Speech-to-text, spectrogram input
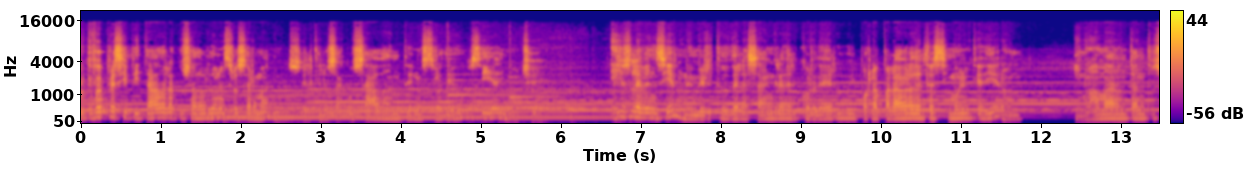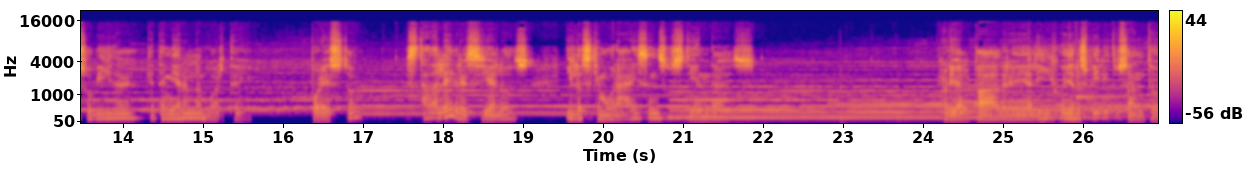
porque fue precipitado el acusador de nuestros hermanos, el que los acusaba ante nuestro Dios día y noche. Ellos le vencieron en virtud de la sangre del Cordero y por la palabra del testimonio que dieron, y no amaron tanto su vida que temieran la muerte. Por esto, estad alegres cielos y los que moráis en sus tiendas. Gloria al Padre y al Hijo y al Espíritu Santo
